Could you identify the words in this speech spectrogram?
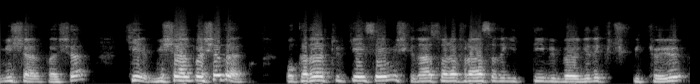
Michel Paşa ki Michel Paşa da o kadar Türkiye'yi sevmiş ki daha sonra Fransa'da gittiği bir bölgede küçük bir köyü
